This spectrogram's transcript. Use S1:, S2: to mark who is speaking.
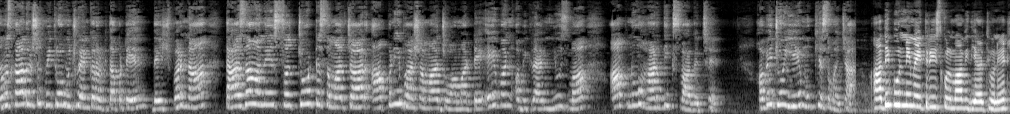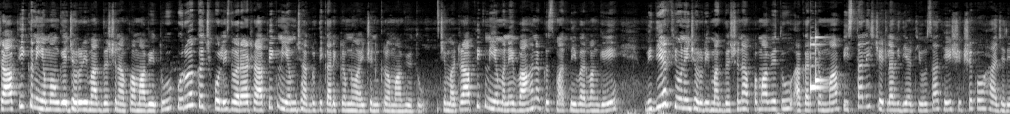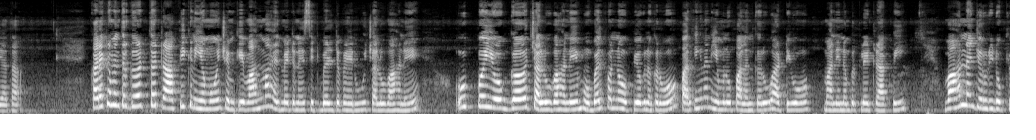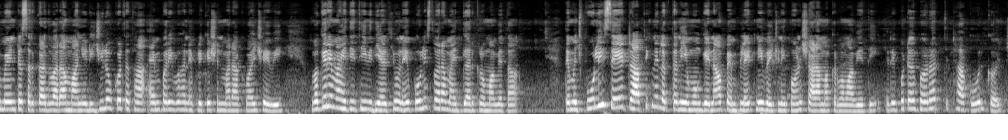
S1: નમસ્કાર, દર્શક મિત્રો, હું છું એન્કર અર્પિતા પટેલ. દેશભરના તાજા અને સચોટ સમાચાર આપણી ભાષામાં જોવા માટે એ વન અભિક્રાઇમ ન્યૂઝમાં આપનું હાર્દિક સ્વાગત છે. હવે જોઈએ મુખ્ય સમાચાર. આદિપુરની મૈત્રી સ્કૂલમાં વિદ્યાર્થીઓને ટ્રાફિક નિયમો અંગે જરૂરી માર્ગદર્શન આપવામાં આવ્યું હતું. પૂર્વ કચ્છ પોલીસ દ્વારા ટ્રાફિક નિયમ જાગૃતિ કાર્યક્રમનું આયોજન કરવામાં આવ્યું હતું, જેમાં ટ્રાફિક નિયમ અને વાહન અકસ્માત નિવારવા અંગે વિદ્યાર્થીઓને જરૂરી માર્ગદર્શન આપવામાં આવ્યું હતું. આ કાર્યક્રમમાં પિસ્તાલીસ જેટલા વિદ્યાર્થીઓ સાથે શિક્ષકો હાજર હતા. કાર્યક્રમ અંતર્ગત ટ્રાફિક નિયમો, જેમ કે વાહનમાં હેલ્મેટ અને સીટ બેલ્ટ પહેરવું ચાલુ વાહને, ઉપયોગ ચાલુ વાહને, મોબાઈલ ફોનનો ઉપયોગ ન કરવો, પાર્કિંગના નિયમોનું પાલન કરવું, આરટીઓ, માન્ય નંબર પ્લેટ રાખવી, વાહનના જરૂરી ડોક્યુમેન્ટ સરકાર દ્વારા માન્ય ડિજીલોકર તથા એમ પરિવહન એપ્લિકેશનમાં રાખવા જેવી વગેરે માહિતીથી વિદ્યાર્થીઓને પોલીસ દ્વારા માહિતગાર કરવામાં આવ્યા હતા. તેમજ પોલીસે ટ્રાફિકને લગતા નિયમો અંગેના પેમ્પલેટની વહેંચણી પણ શાળામાં કરવામાં આવી હતી. રિપોર્ટર ભરત ઠાકોર કચ્છ.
